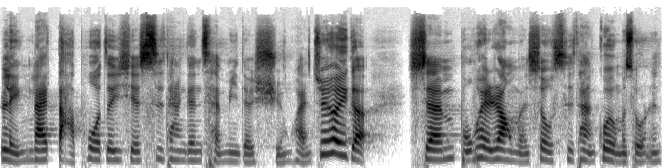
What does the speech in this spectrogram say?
灵来打破这一些试探跟沉迷的循环。最后一个，神不会让我们受试探，归我们所能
